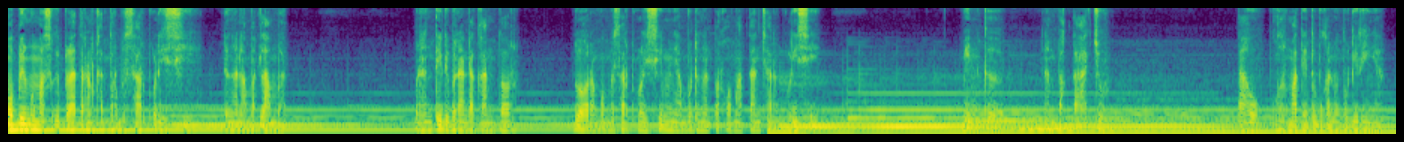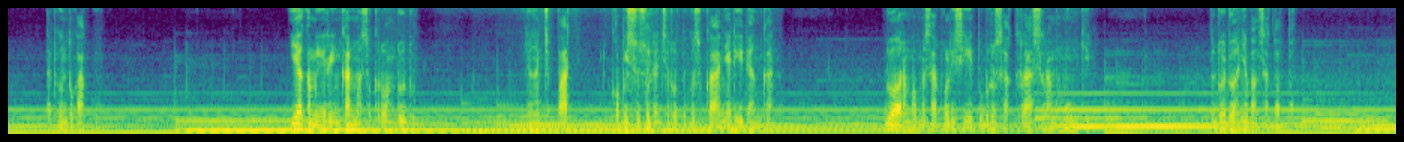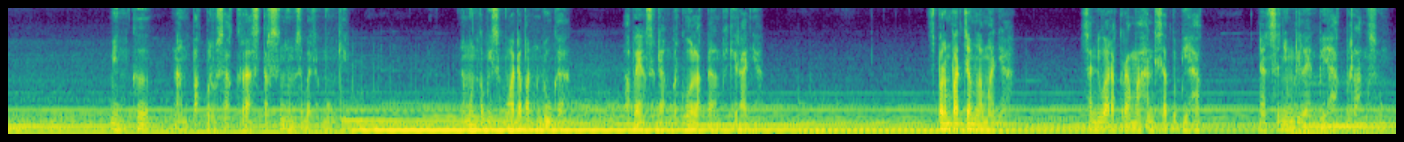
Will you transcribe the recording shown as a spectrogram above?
Mobil memasuki pelataran kantor besar polisi dengan lambat-lambat. Berhenti di beranda kantor, dua orang pembesar polisi menyambut dengan penghormatan cara polisi. Minke nampak tak acuh. Tahu penghormatan itu bukan untuk dirinya, tapi untuk aku. Ia kami iringkan masuk ke ruang duduk. Dengan cepat, kopi susu dan cerutu kesukaannya dihidangkan. Dua orang pembesar polisi itu berusaha keras seramah mungkin. Kedua-duanya bangsa totok. Minke nampak berusaha keras tersenyum sebanyak mungkin. Namun kami semua dapat menduga apa yang sedang bergolak dalam pikirannya. Seperempat jam lamanya, sandiwara keramahan di satu pihak dan senyum di lain pihak berlangsung.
